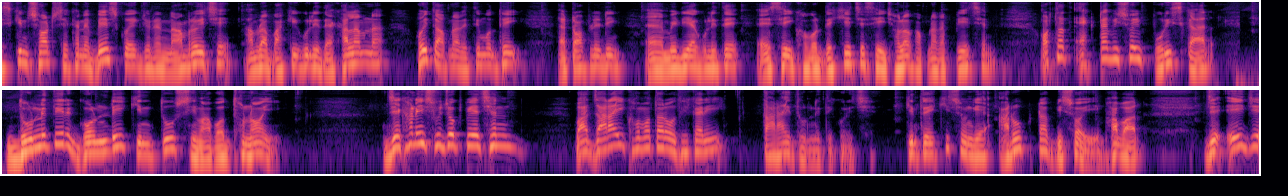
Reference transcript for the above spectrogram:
স্ক্রিনশট, সেখানে বেশ কয়েকজনের নাম রয়েছে। আমরা বাকিগুলি দেখালাম না। হয়তো আপনার ইতিমধ্যেই টপ লিডিং মিডিয়াগুলিতে সেই খবর দেখিয়েছে, সেই ঝলক আপনারা পেয়েছেন। অর্থাৎ একটা বিষয় পরিষ্কার, দুর্নীতির গণ্ডি কিন্তু সীমাবদ্ধ নয়। যেখানেই সুযোগ পেয়েছেন বা যারাই ক্ষমতার অধিকারী, তারাই দুর্নীতি করেছে। কিন্তু একই সঙ্গে আরও একটা বিষয় ভাবার যে এই যে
